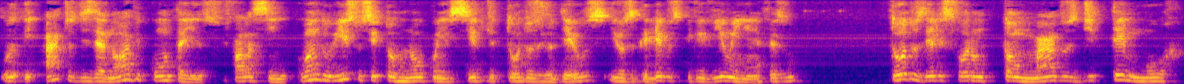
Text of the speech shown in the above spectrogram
O, Atos 19 conta isso, fala assim: quando isso se tornou conhecido de todos os judeus e os gregos que viviam em Éfeso, todos eles foram tomados de temor,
